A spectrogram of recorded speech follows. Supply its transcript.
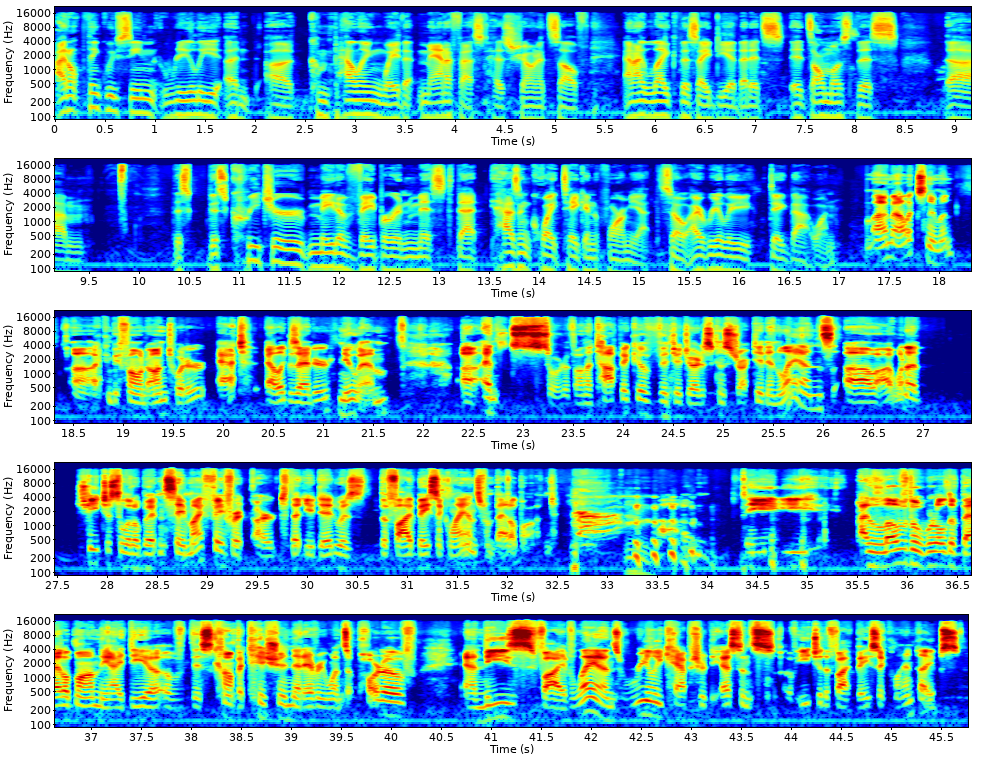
I don't think we've seen really a, a compelling way that manifest has shown itself and I like this idea that it's it's almost this um, this this creature made of vapor and mist that hasn't quite taken form yet. So I really dig that one. I'm Alex Newman. Uh, I can be found on Twitter at Alexander Newm. Uh, and sort of on the topic of vintage artists constructed in lands, uh, I want to cheat just a little bit and say my favorite art that you did was the five basic lands from Battlebond. um, the I love the world of Battlebond, the idea of this competition that everyone's a part of, and these five lands really captured the essence of each of the five basic land types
